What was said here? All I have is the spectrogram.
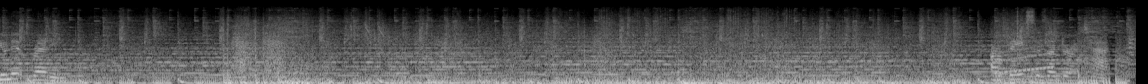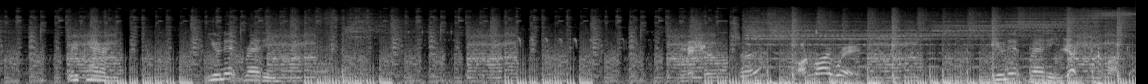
Unit ready. Repairing. Unit ready. Mission, sir? On my way. Unit ready. Yes, Commander.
